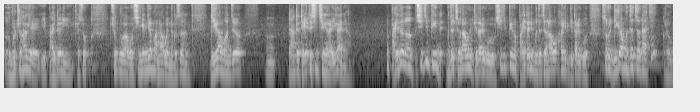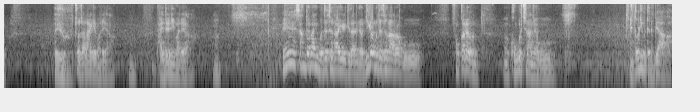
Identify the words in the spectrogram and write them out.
어물쩡하게 이 바이든이 계속 중국하고 신경전만 하고 있는 것은 네가 먼저 어, 나한테 데이트 신청해라 이거 아니야. 바이든은 시진핑이 먼저 전화하기를 기다리고 시진핑은 바이든이 먼저 전화하기를 기다리고 서로 네가 먼저 전화해. 그러고 어휴 쪼잔하게 말이야. 어? 바이든이 말이야. 어? 왜 상대방이 먼저 전화하기를 기다리냐. 네가 먼저 전화하라고. 손가락은 어, 공구를 쳐놨냐고. 돌리면 되는 거야.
